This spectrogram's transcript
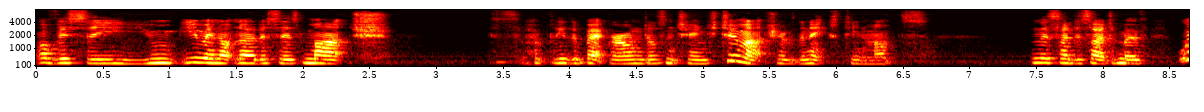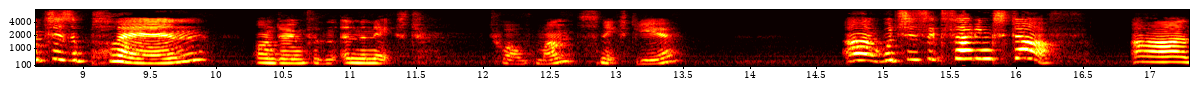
obviously, you, you may not notice as much, because hopefully the background doesn't change too much over the next 10 months. Unless I decide to move, which is a plan on doing for the, in the next 12 months, next year uh, which is exciting stuff. Uh,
